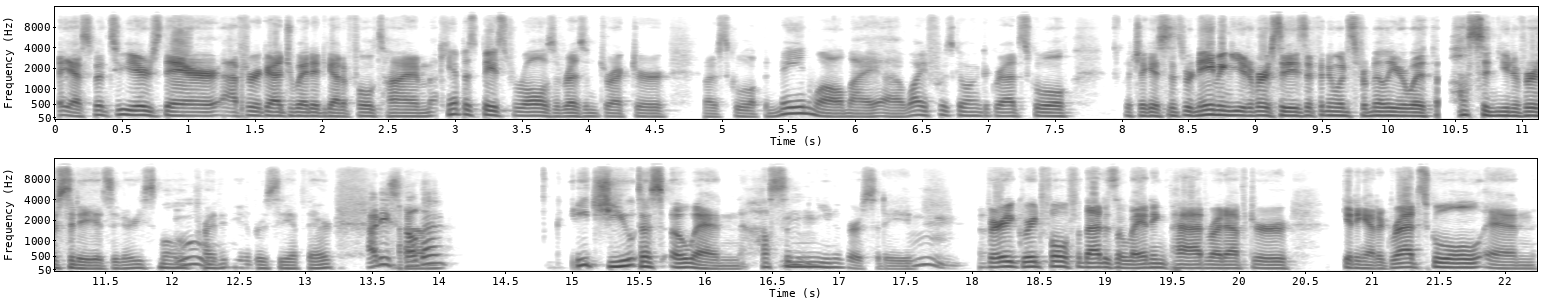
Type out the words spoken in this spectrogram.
But yeah, spent two years there. After I graduated, got a full time campus based role as a resident director at a school up in Maine while my uh, wife was going to grad school. Which I guess since we're naming universities, if anyone's familiar with Husson University, it's a very small Ooh. private university up there. How do you spell um, that? H U S O N, Husson mm. University. Mm. Very grateful for that as a landing pad right after getting out of grad school. And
